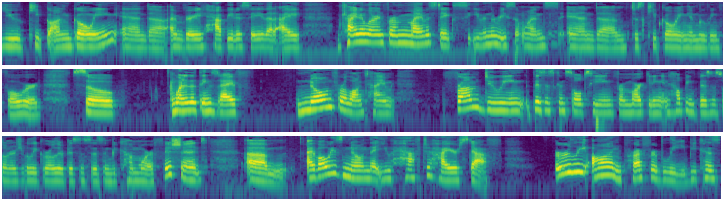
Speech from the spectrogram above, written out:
You keep on going, and uh, I'm very happy to say that I I'm trying to learn from my mistakes, even the recent ones, and um, just keep going and moving forward. So, one of the things that I've known for a long time from doing business consulting, from marketing, and helping business owners really grow their businesses and become more efficient, um, I've always known that you have to hire staff early on, preferably, because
